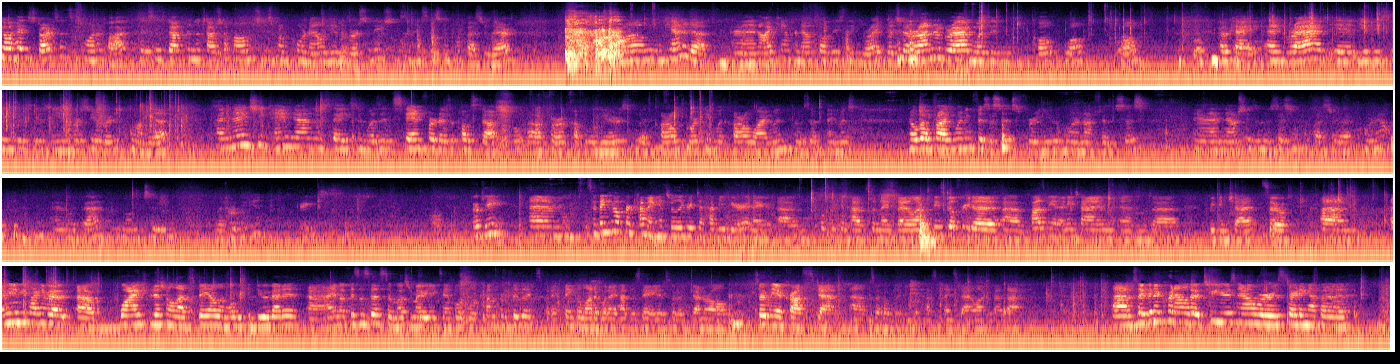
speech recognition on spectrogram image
Go ahead and start since it's one o'clock. This is Dr. Natasha Holmes. She's from Cornell University. She's an assistant professor there. From Canada, and I can't pronounce all these things right, but her undergrad was in Col, well, well, okay, and grad at UBC, which is the University of British Columbia. And then she came down to the States and was in Stanford as a postdoc uh, for a couple of years with Carl, working with Carl Wieman, who's a famous Nobel Prize winning physicist for you who are not physicists. And now she's an assistant professor at Cornell. And with that, I'm going to let her begin. Great. Okay, um, so thank you all for coming. It's really great to have you here, and I um, hope we can have some nice dialogue. Please feel free to um, pause me at any time, and uh, we can chat. So um, I'm going to be talking about uh, why traditional labs fail and what we can do about it. Uh, I am a physicist, so most of my examples will come from physics, but I think a lot of what I have to say is sort of general, certainly across STEM, um, so hopefully we can have some nice dialogue about that. Um, so I've been at Cornell about two years now. We're starting up a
